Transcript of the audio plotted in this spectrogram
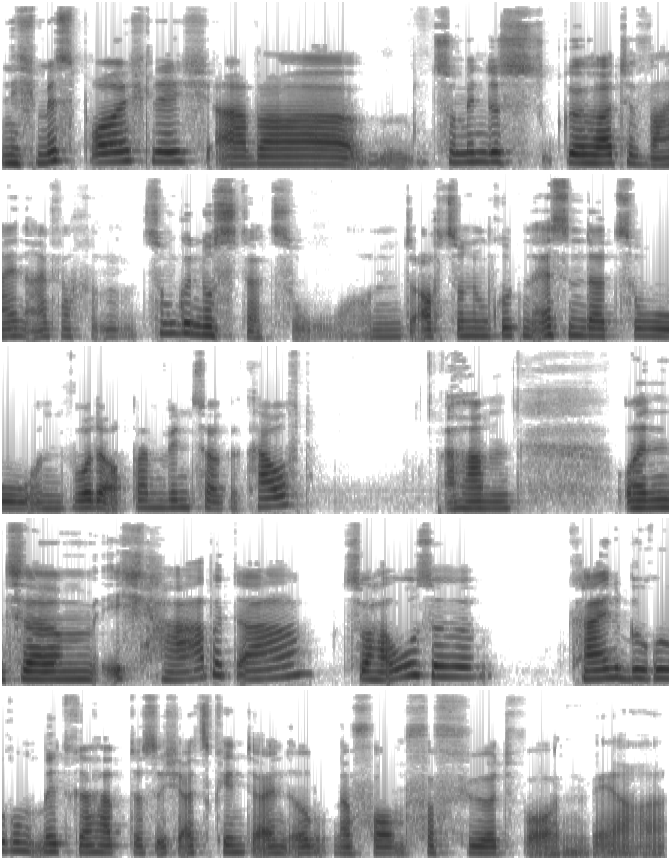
nicht missbräuchlich, aber zumindest gehörte Wein einfach zum Genuss dazu und auch zu einem guten Essen dazu und wurde auch beim Winzer gekauft. Ähm, und ähm, ich habe da zu Hause keine Berührung mit gehabt, dass ich als Kind in irgendeiner Form verführt worden wäre.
